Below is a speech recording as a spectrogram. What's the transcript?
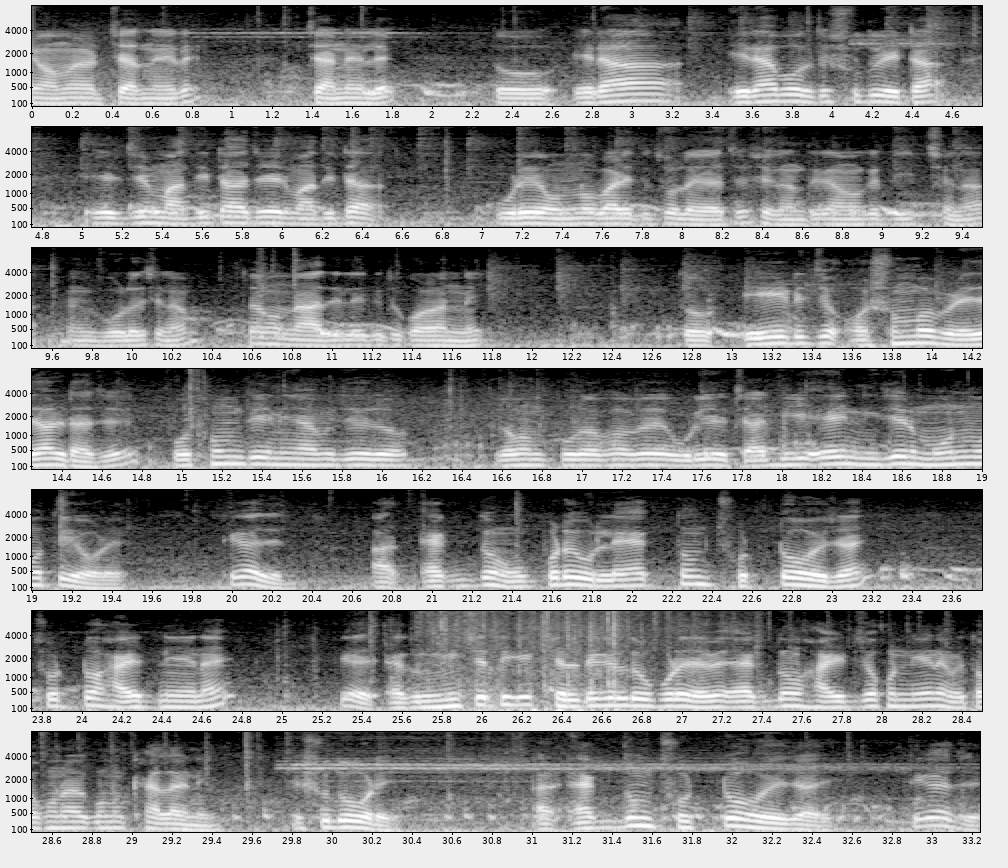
আমার চ্যানেলে চ্যানেলে তো এরা এরা বলতে শুধু এটা, এর যে মাদিটা আছে, এর মাদিটা উড়ে অন্য বাড়িতে চলে গেছে, সেখান থেকে আমাকে দিচ্ছে না, আমি বলেছিলাম। তো এখন না দিলে কিছু করার নেই। তো এর যে অসম্ভব রেজাল্ট আছে, প্রথম দিনই আমি যে যখন পুরোভাবে উড়িয়েছি, আর এ নিজের মন মতোই ওড়ে, ঠিক আছে? আর একদম উপরে উঠলে একদম ছোট্ট হয়ে যায়, ছোট্ট হাইট নিয়ে নেয়, ঠিক আছে? একদম নিচে থেকে খেলতে খেলতে উপরে যাবে, একদম হাইট যখন নিয়ে নেবে, তখন আর কোনো খেলা নেই এ শুধু ওড়ে। আর একদম ছোট্ট হয়ে যায়, ঠিক আছে?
